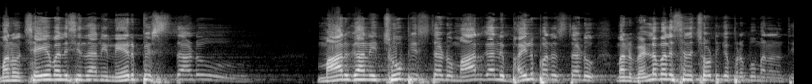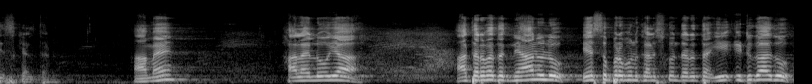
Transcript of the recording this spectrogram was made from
మనం చేయవలసిన దాన్ని నేర్పిస్తాడు. మార్గాన్ని చూపిస్తాడు మార్గాన్ని బయలుపరుస్తాడు. మనం వెళ్ళవలసిన చోటుకి ప్రభు మనల్ని తీసుకెళ్తాడు. ఆమె? హలలోయ ఆ తర్వాత జ్ఞానులు యేసు ప్రభుని కలుసుకున్న తర్వాత ఇటు కాదు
